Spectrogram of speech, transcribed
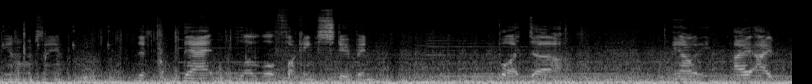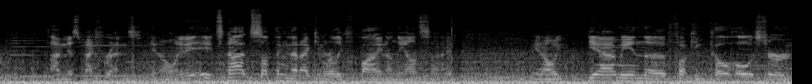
You know what I'm saying? This, that level of fucking stupid. But, uh, you know, I, I, I miss my friends, you know, and it, it's not something that I can really find on the outside. You know, yeah, me and the fucking co-host are,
